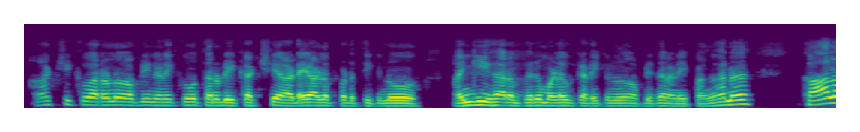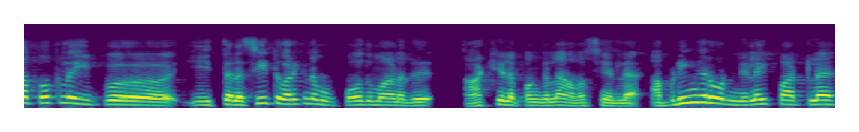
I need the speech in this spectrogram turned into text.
ஆட்சிக்கு வரணும் அப்படின்னு நினைக்கும் தன்னுடைய கட்சியை அடையாளப்படுத்திக்கணும் அங்கீகாரம் பெருமளவு கிடைக்கணும் அப்படின்னு நினைப்பாங்க. ஆனா காலப்போக்குல இப்போ இத்தனை சீட்டு வரைக்கும் நமக்கு போதுமானது ஆட்சியில பங்கெல்லாம் அவசியம் இல்லை அப்படிங்கிற ஒரு நிலைப்பாட்டுல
